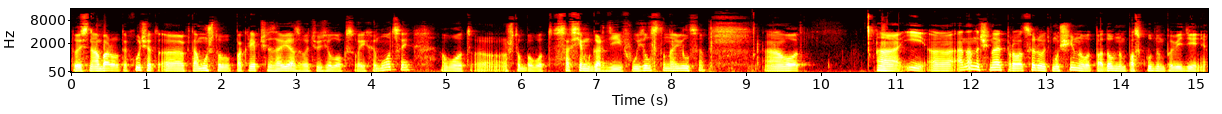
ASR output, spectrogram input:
То есть наоборот, их учат э, к тому, чтобы покрепче завязывать узелок своих эмоций, вот, чтобы вот совсем Гордиев узел становился. Вот. И она начинает провоцировать мужчину вот подобным паскудным поведением.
